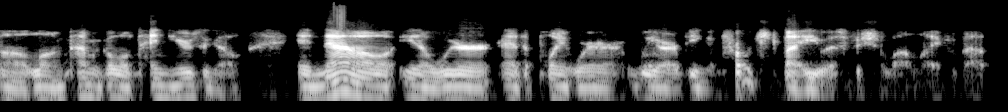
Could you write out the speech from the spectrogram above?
a long time ago well 10 years ago and now you know we're at a point where we are being approached by us fish and wildlife about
